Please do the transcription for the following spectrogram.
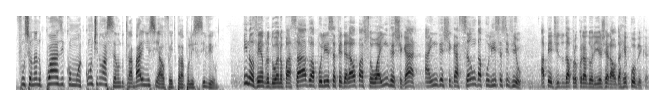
funcionando quase como uma continuação do trabalho inicial feito pela Polícia Civil. Em novembro do ano passado, a Polícia Federal passou a investigar a investigação da Polícia Civil, a pedido da Procuradoria-Geral da República.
